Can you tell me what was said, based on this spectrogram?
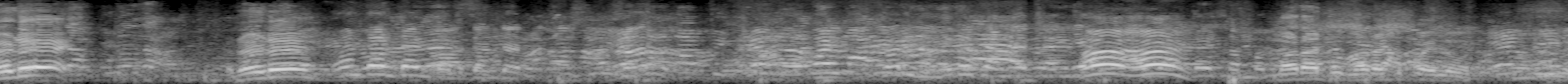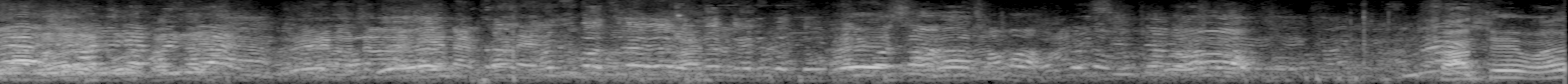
रेडी. रेडी. मराठी मराठी पहिलं होतं. शांती वय,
